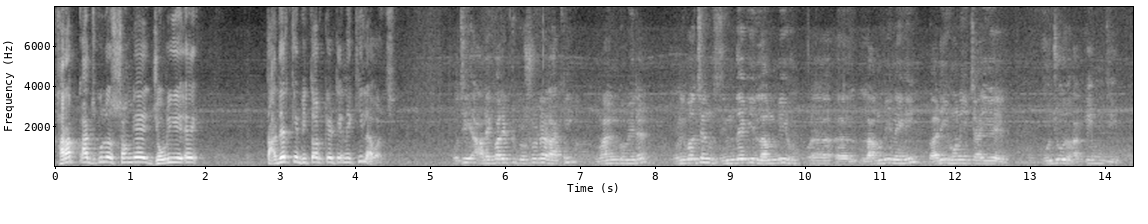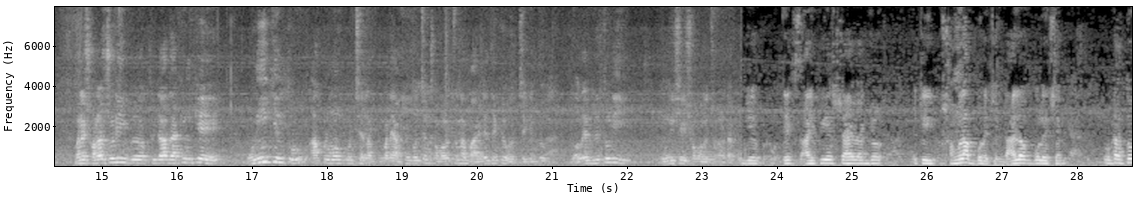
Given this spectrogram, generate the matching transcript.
খারাপ কাজগুলোর সঙ্গে জড়িয়ে তাদেরকে বিতর্কে টেনে কী লাভ আছে? বলছি, আরেকবার একটু প্রশ্নটা রাখি, হুমায়ুন কবিরের। উনি বলছেন, জিন্দেগি লম্বি লম্বি নেই বাড়ি হোনি চাইয়ে। হুজুর হাকিম জি মানে সরাসরি ফিরাদ হাকিমকে উনিই কিন্তু আক্রমণ করছেন। মানে আপনি বলছেন সমালোচনা বাইরে থেকে হচ্ছে, কিন্তু দলের ভেতরই উনি সেই সমালোচনাটা যে এক্স আইপিএস সাহেব একজন একটি সংলাপ বলেছেন ডায়লগ বলেছেন। ওটা তো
